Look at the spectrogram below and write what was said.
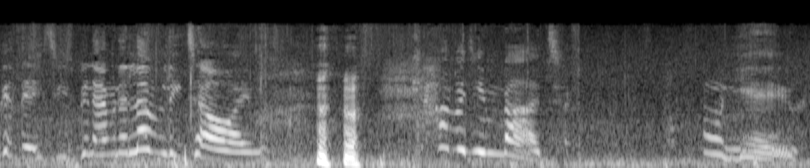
Look at this, he's been having a lovely time. Covered in mud. On you.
